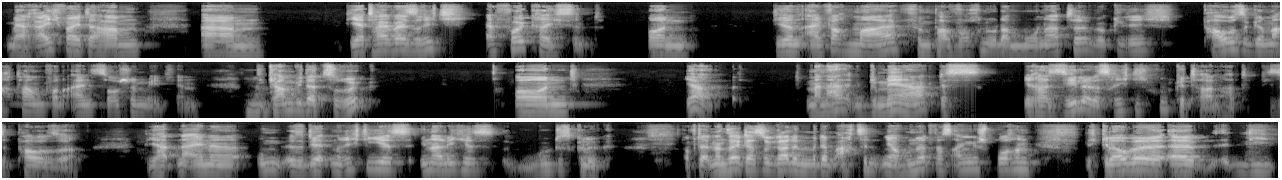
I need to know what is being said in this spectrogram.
mehr Reichweite haben, ähm, die ja teilweise richtig erfolgreich sind und die dann einfach mal für ein paar Wochen oder Monate wirklich Pause gemacht haben von allen Social Medien. Ja. Die kamen wieder zurück und ja, man hat gemerkt, dass ihrer Seele das richtig gut getan hat, diese Pause. Die hatten eine, also die hatten ein richtiges innerliches gutes Glück. Auf der anderen Seite hast du gerade mit dem 18. Jahrhundert was angesprochen. Ich glaube, äh, die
